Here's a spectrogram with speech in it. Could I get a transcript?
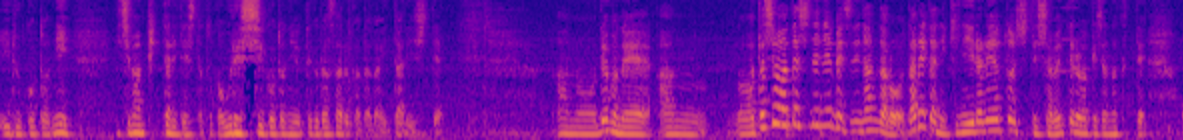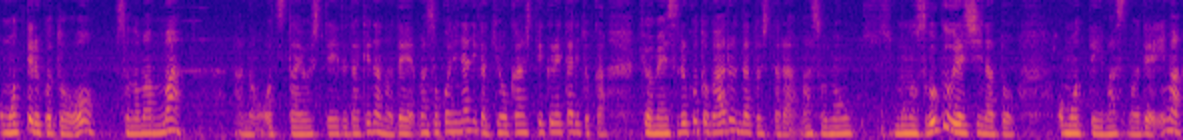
いることに一番ぴったりでしたとか嬉しいことに言ってくださる方がいたりして。あのでもねあの私は私でね別に何だろう誰かに気に入られようとして喋ってるわけじゃなくて思ってることをそのまんまあのお伝えをしているだけなので、まあ、そこに何か共感してくれたりとか共鳴することがあるんだとしたら、まあ、そのものすごく嬉しいなと思っていますので今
